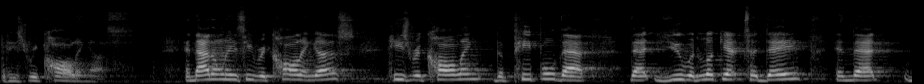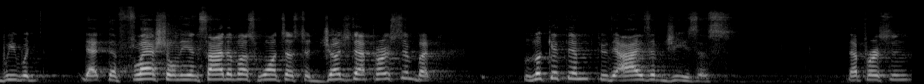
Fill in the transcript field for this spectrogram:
But He's recalling us. And not only is He recalling us, He's recalling the people that, that you would look at today and that we would, that the flesh on the inside of us wants us to judge that person, but look at them through the eyes of Jesus. That person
